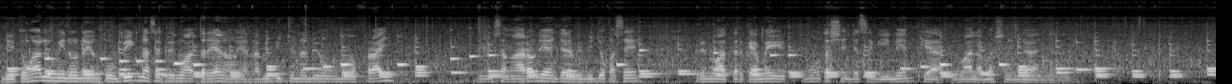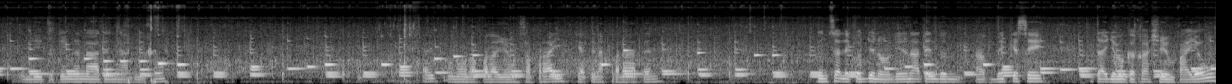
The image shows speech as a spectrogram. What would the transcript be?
Dito nga, lumino na yung tubig. Nasa green water yan. Oh. Yan, nabibidyo na yung mga fry. Yung isang araw, yan dyan nabibidyo kasi green water. Kaya may butas yan dyan sa gilid. Kaya lumalabas yan dyan. Yan. dito, tingnan natin nga dito. Ay, puno na pala yung sa fry. Kaya tinakpan natin. Doon sa likod yun, oh. Hindi na natin doon update kasi tayo magkakasya yung payong.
